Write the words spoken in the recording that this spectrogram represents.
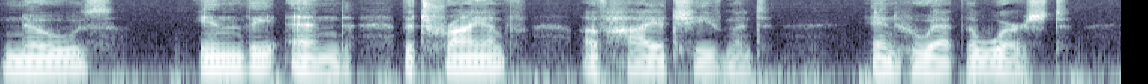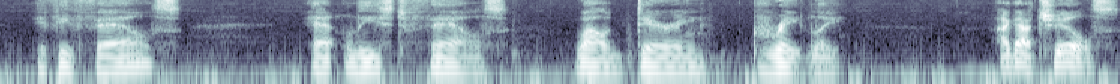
knows in the end the triumph of high achievement, and who at the worst, if he fails, at least fails while daring greatly. I got chills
